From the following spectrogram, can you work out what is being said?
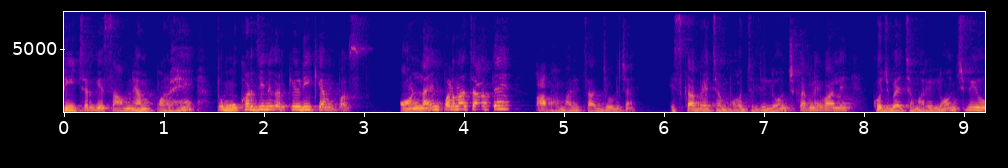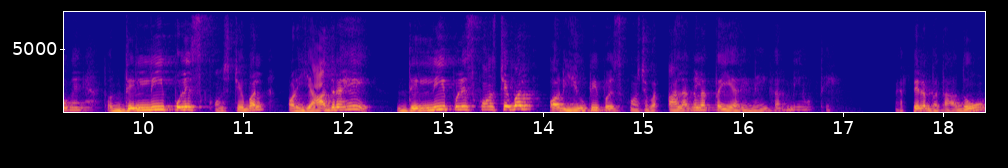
टीचर के सामने हम पढ़ें तो Mukherjee Nagar KD campus online पढ़ना चाहते हैं, आप हमारे साथ जुड़ जाएँ। इसका बैच हम बहुत जल्दी लॉन्च करने वाले कुछ बैच हमारे लॉन्च भी हो गए तो दिल्ली पुलिस कांस्टेबल और याद रहे, दिल्ली पुलिस कांस्टेबल और यूपी पुलिस कांस्टेबल अलग अलग तैयारी नहीं करनी होती। मैं फिर बता दूँ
